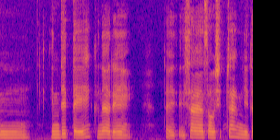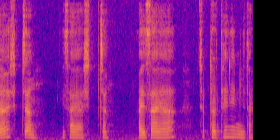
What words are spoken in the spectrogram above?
음, that day, 그날에, 네, 이사야서 10장입니다. 10장. 이사야 10장. 아 이사야 챕터 10입니다.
